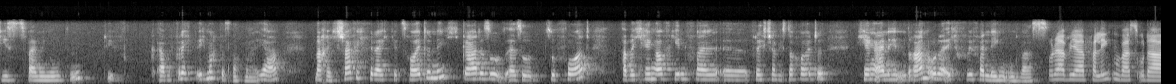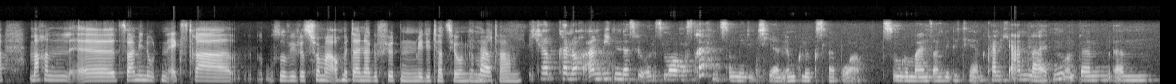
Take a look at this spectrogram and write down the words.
Die ist zwei Minuten. Die, aber vielleicht, ich mache das nochmal, ja. Mache ich. Schaffe ich vielleicht jetzt heute nicht, gerade so, also sofort. Aber ich hänge auf jeden Fall, äh, vielleicht schaffe ich es doch heute, ich hänge eine hinten dran oder ich, wir verlinken was. Oder wir verlinken was oder machen äh, zwei Minuten extra, so wie wir es schon mal auch mit deiner geführten Meditation genau. gemacht haben. Ich kann, kann auch anbieten, dass wir uns morgens treffen zum Meditieren im Glückslabor, zum gemeinsamen Meditieren. Kann ich anleiten und dann, ähm,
